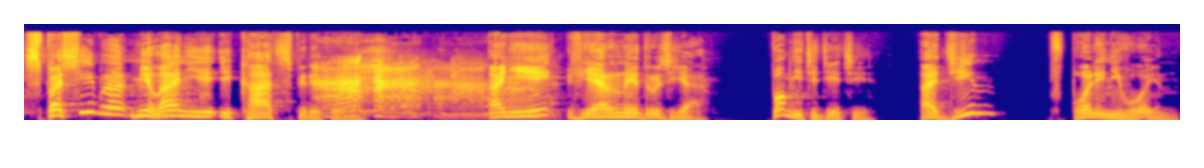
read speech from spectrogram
Спасибо Мелании и Кацперику. Они верные друзья. Помните, дети, один в поле не воин.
